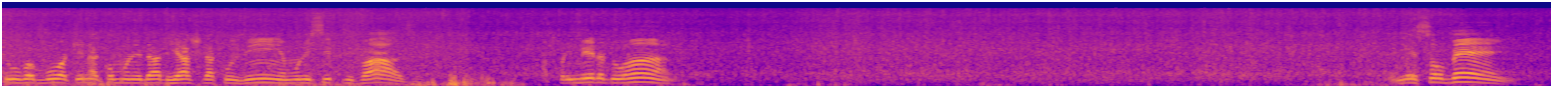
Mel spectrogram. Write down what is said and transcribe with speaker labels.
Speaker 1: Chuva boa aqui na comunidade Riacho da Cozinha, município de Vaza. A primeira do ano. Começou bem.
